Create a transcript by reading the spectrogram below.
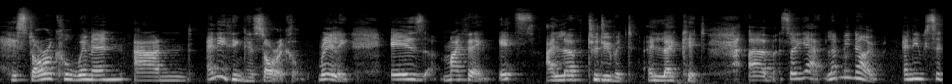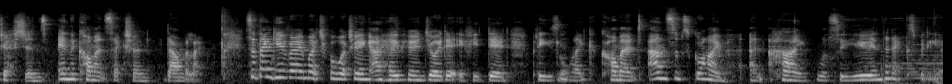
historical women and anything historical really is my thing. It's i love to do it. I like it. Um, so yeah let me know any suggestions in the comment section down below. So thank you very much for watching. I hope you enjoyed it. If you did please like comment and subscribe and i will see you in the next video.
